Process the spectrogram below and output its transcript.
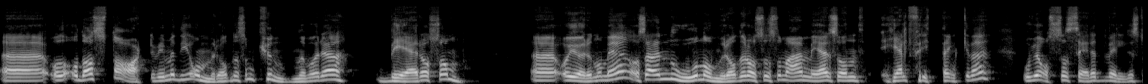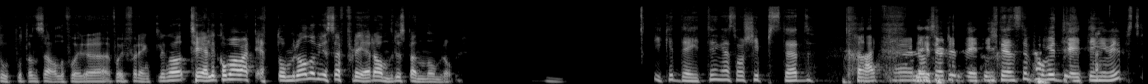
Uh, og, og, da starter vi med de områdene som kundene våre ber oss om uh, å gjøre noe med. Og så er det noen områder også som er mer sånn helt frittenkende, hvor vi også ser et veldig stort potensial for, uh, for forenkling. Og Telekom har vært ett område, og vi ser flere andre spennende områder. Ikke dating. Jeg så Skipsted Nei. lanserte datingtjenester. Får vi dating i VIPS?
